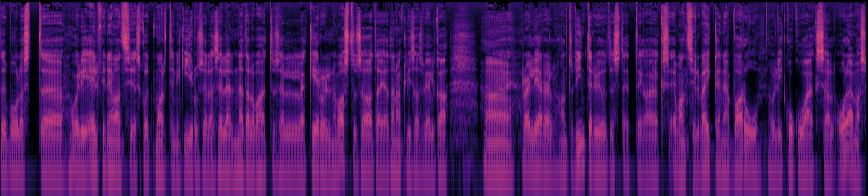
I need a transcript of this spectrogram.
tõepoolest äh, oli Elfin Evansi ja Scott Martini kiirusele sellel nädalavahetusel keeruline vastu saada ja Tänak lisas veel ka äh, ralli järel antud intervjuudest, et ega eks Evansil väikene varu oli kogu aeg seal olemas.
